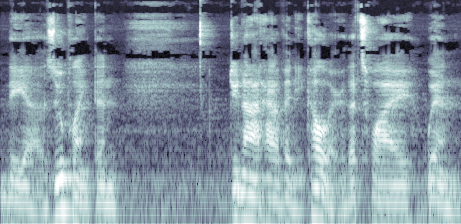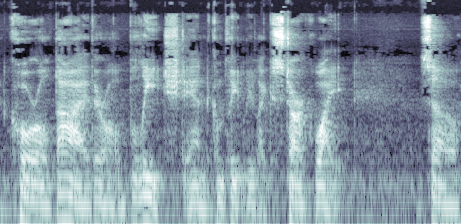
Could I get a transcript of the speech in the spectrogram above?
the uh, zooplankton do not have any color. That's why when coral die, they're all bleached and completely like stark white. So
